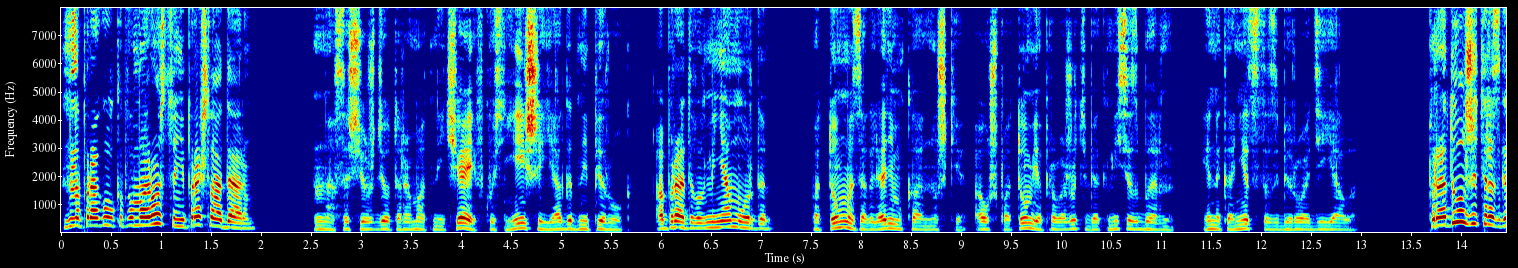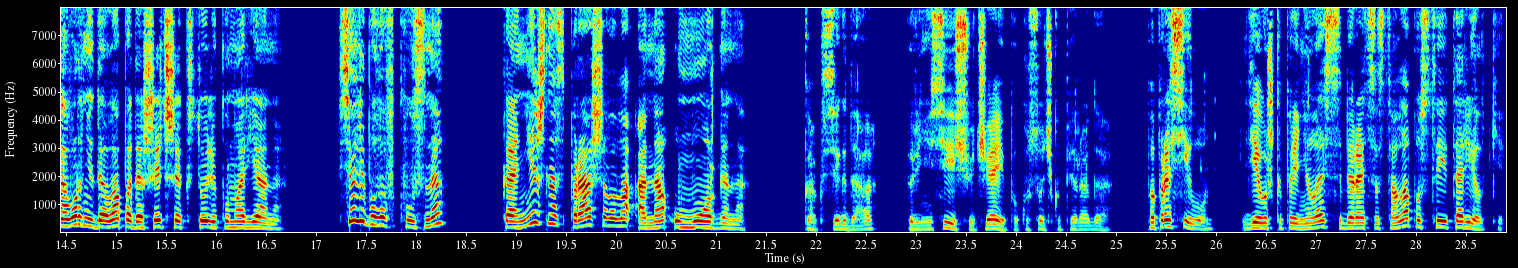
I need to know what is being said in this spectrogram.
но прогулка по морозцу не прошла даром. Нас еще ждет ароматный чай и вкуснейший ягодный пирог. Обрадовал меня Морган. Потом мы заглянем к Аннушке, а уж потом я провожу тебя к миссис Бернет и, наконец-то, заберу одеяло. Продолжить разговор не дала подошедшая к столику Марьяна. «Все ли было вкусно?» Конечно, спрашивала она у Моргана. «Как всегда. Принеси еще чай и по кусочку пирога», — попросил он. Девушка принялась собирать со стола пустые тарелки.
